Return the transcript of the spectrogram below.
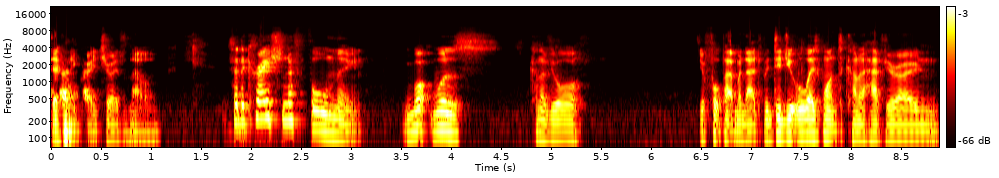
definitely great choice in that one. So, the creation of Full Moon, what was kind of your your thought pattern with that? Did you always want to kind of have your own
